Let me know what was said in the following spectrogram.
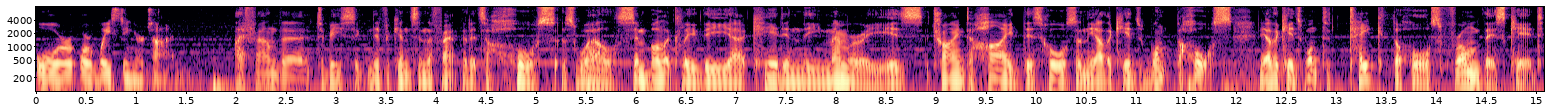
or or wasting your time. I found there to be significance in the fact that it's a horse as well. Symbolically, the uh, kid in the memory is trying to hide this horse, and the other kids want the horse. The other kids want to take the horse from this kid.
